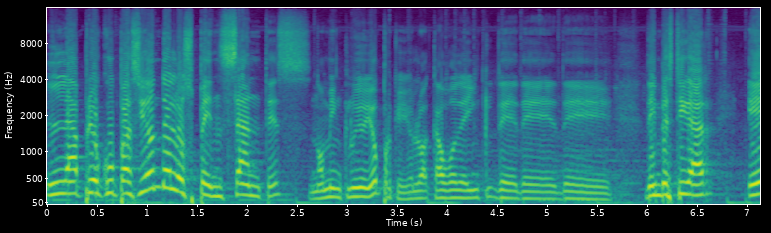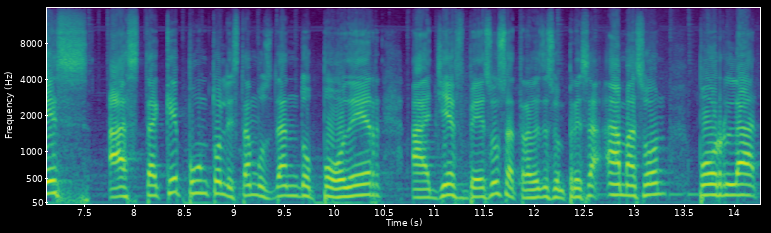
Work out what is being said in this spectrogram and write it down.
la preocupación de los pensantes, no me incluyo yo porque yo lo acabo de- de- de- de investigar, es hasta qué punto le estamos dando poder a Jeff Bezos a través de su empresa Amazon por la,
